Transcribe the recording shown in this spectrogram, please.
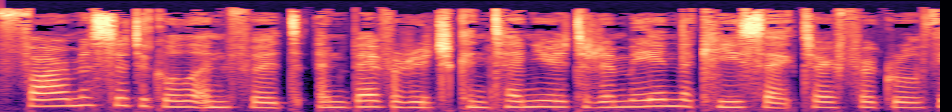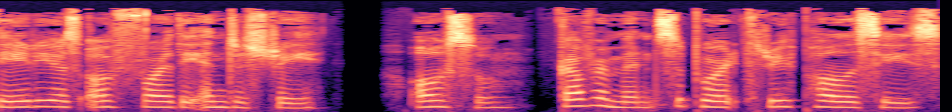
Pharmaceutical and food and beverage continue to remain the key sector for growth areas of for the industry. Also, government support through policies,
